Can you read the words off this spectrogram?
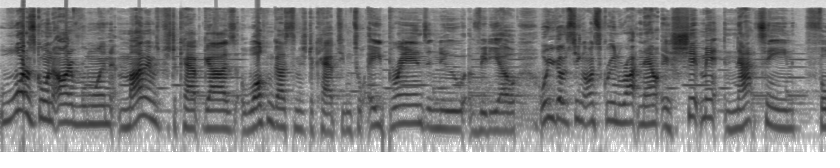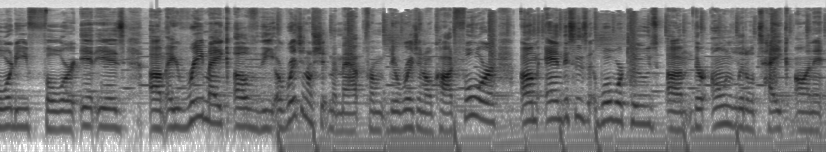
What is going on everyone? My name is Mr. Cap guys. Welcome guys to Mr. Cap TV to a brand new video. What you guys are seeing on screen right now is Shipment 1944. It is um, a remake of the original Shipment map from the original COD 4 um, and this is World War II's um, their own little take on it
